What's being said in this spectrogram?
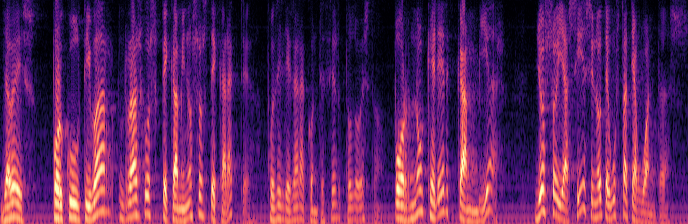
Ya veis, por cultivar rasgos pecaminosos de carácter puede llegar a acontecer todo esto, por no querer cambiar. Yo soy así, si no te gusta te aguantas.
